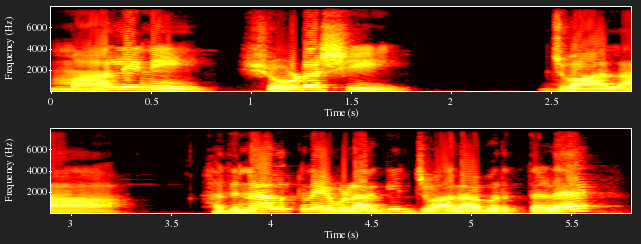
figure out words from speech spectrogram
ಮಾಲಿನಿ, ಷೋಡಶಿ, ಜ್ವಾಲಾ. ಹದಿನಾಲ್ಕನೆಯವಳಾಗಿ ಜ್ವಾಲಾ ಬರ್ತಾಳೆ.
